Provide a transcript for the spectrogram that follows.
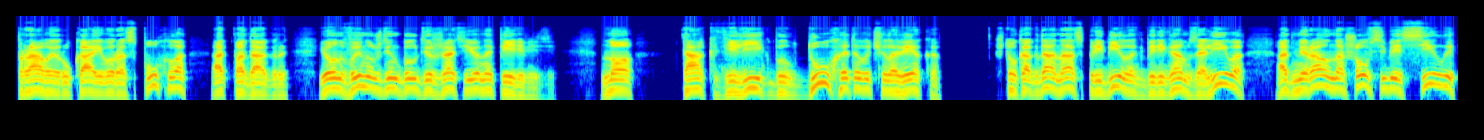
Правая рука его распухла от подагры, и он вынужден был держать ее на перевязи. Но так велик был дух этого человека, что когда нас прибило к берегам залива, адмирал нашел в себе силы,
